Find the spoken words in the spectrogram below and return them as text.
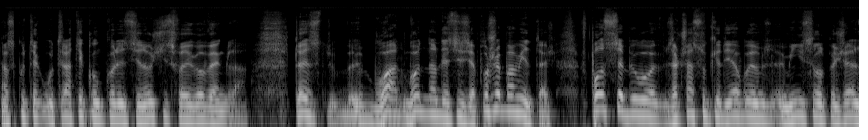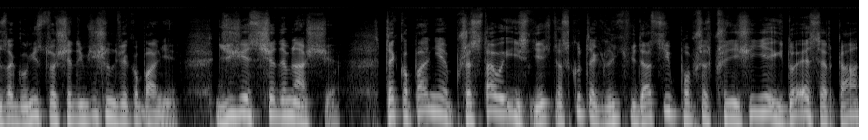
na skutek utraty konkurencyjności swojego węgla. To jest y, bła- błędna decyzja. Proszę pamiętać, w Polsce było za czasu, kiedy ja byłem ministrem odpowiedzialnym za górnictwo, 72 kopalnie. Dziś jest 17. Te kopalnie przestały istnieć na skutek likwidacji poprzez przeniesienie ich do SRK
